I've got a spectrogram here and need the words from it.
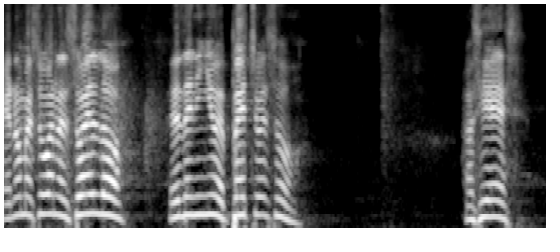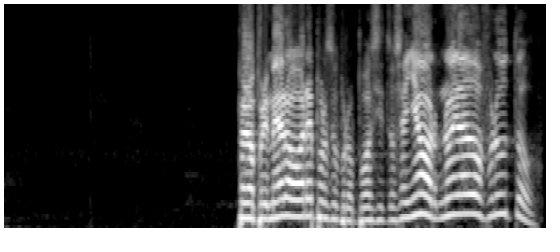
Que no me suban el sueldo. Es de niño de pecho eso. Así es. Pero primero ore por su propósito. Señor, no he dado fruto.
